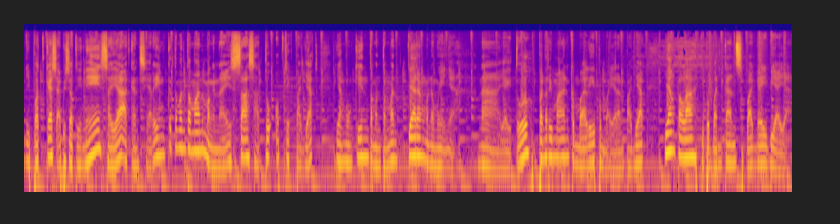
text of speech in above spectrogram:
di podcast episode ini saya akan sharing ke teman-teman mengenai salah satu objek pajak yang mungkin teman-teman jarang menemuinya. Nah, yaitu penerimaan kembali pembayaran pajak yang telah dibebankan sebagai biaya.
